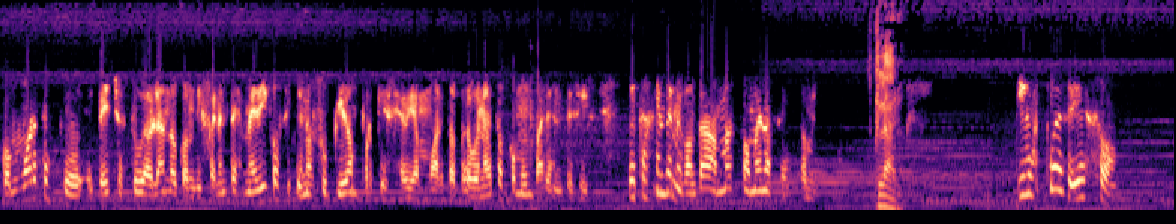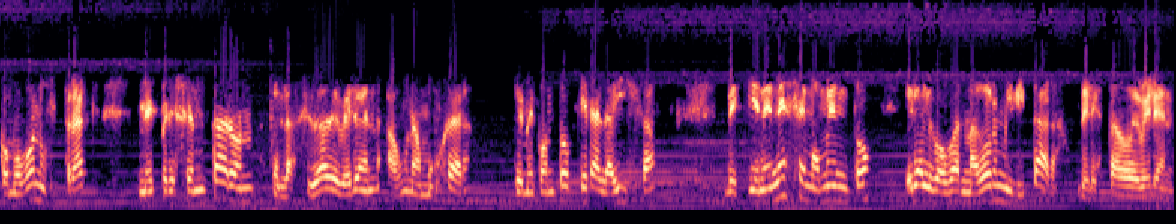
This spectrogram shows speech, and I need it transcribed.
con muertes que de hecho estuve hablando con diferentes médicos y que no supieron por qué se habían muerto. Pero bueno, esto es como un paréntesis. Esta gente me contaba más o menos esto mismo. Claro. Y después de eso, como bonus track, me presentaron en la ciudad de Belén a una mujer que me contó que era la hija de quien en ese momento era el gobernador militar del estado de Belén.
